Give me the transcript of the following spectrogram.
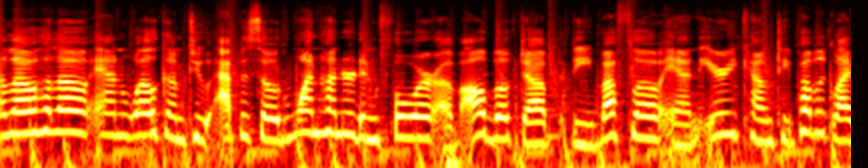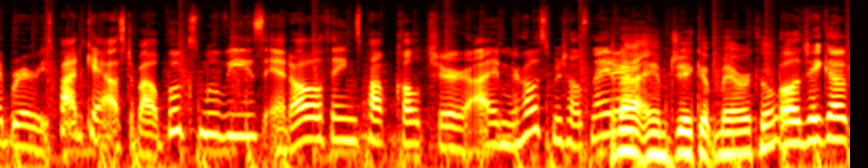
Hello, hello, and welcome to episode 104 of All Booked Up, the Buffalo and Erie County Public Libraries podcast about books, movies, and all things pop culture. I'm your host, Michelle Snyder. And I am Jacob Miracle. well, Jacob,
